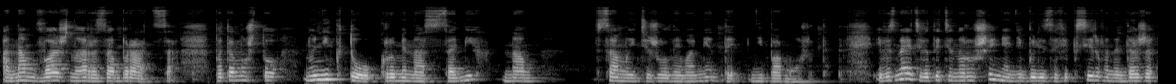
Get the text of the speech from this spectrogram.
а нам важно разобраться, потому что ну, никто, кроме нас самих, нам в самые тяжелые моменты не поможет. И вы знаете, вот эти нарушения, они были зафиксированы даже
